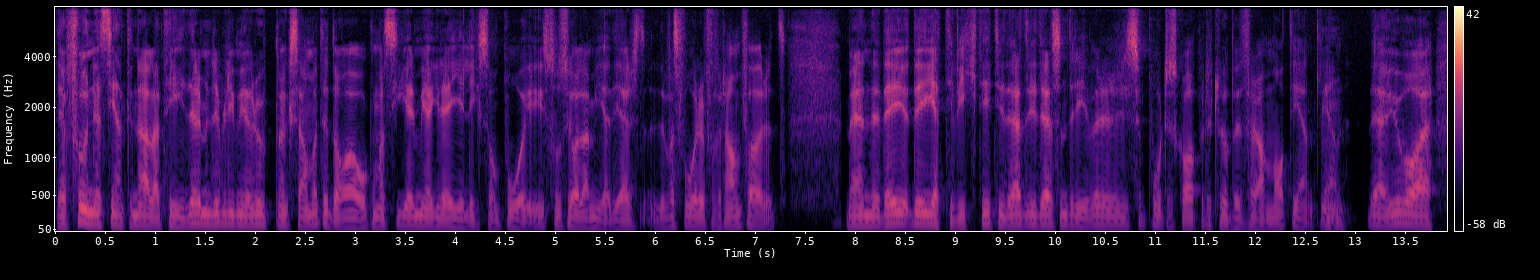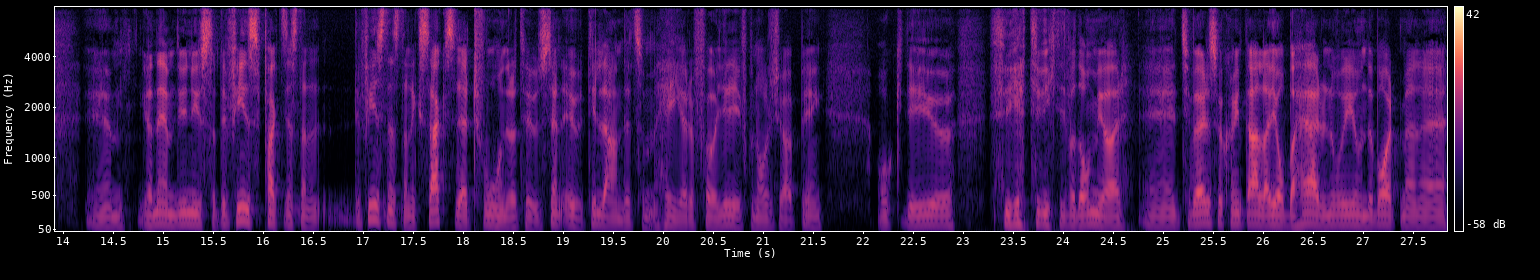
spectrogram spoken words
Det har funnits egentligen alla tider, men det blir mer uppmärksammat idag och man ser mer grejer liksom på, i sociala medier. Det var svårare att få fram förut. Men det är, det är jätteviktigt. Det är det, det som driver supporterskapet och klubben framåt egentligen. Det är ju vad, eh, jag nämnde ju nyss att det finns faktiskt nästan, det finns nästan exakt så där 200 000 ute i landet som hejar och följer IFK Norrköping. Och det är ju jätteviktigt vad de gör. Eh, tyvärr så kan inte alla jobba här, det vore ju underbart, men, eh,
